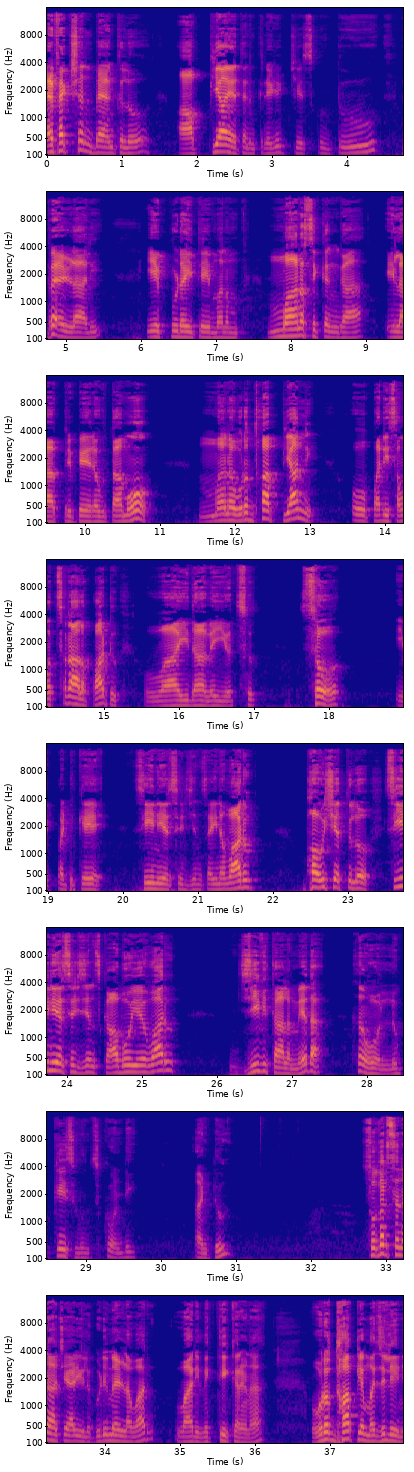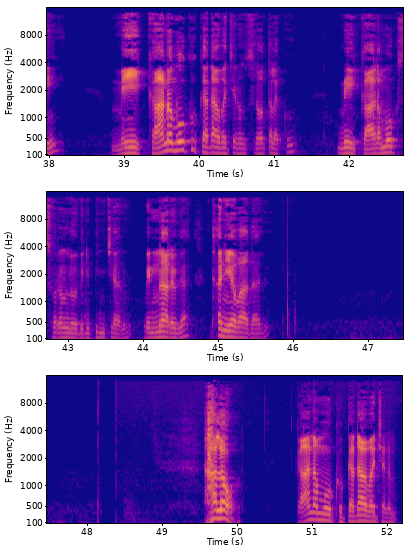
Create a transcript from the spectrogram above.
ఎఫెక్షన్ బ్యాంకులో ఆప్యాయతను క్రెడిట్ చేసుకుంటూ వెళ్ళాలి. ఎప్పుడైతే మనం మానసికంగా ఇలా ప్రిపేర్ అవుతామో మన వృద్ధాప్యాన్ని ఓ పది సంవత్సరాల పాటు వాయిదా వేయొచ్చు. సో ఇప్పటికే సీనియర్ సిటిజన్స్ అయిన వారు భవిష్యత్తులో సీనియర్ సిటిజన్స్ కాబోయేవారు జీవితాల మీద ఓ లుక్కేసి ఉంచుకోండి అంటూ సుదర్శనాచార్యులు గుడిమెళ్ళవారు వారి వ్యక్తీకరణ వృద్ధాప్య మజిలీని మీ కానమోకు కథావచనం శ్రోతలకు మీ కానమోకు స్వరంలో వినిపించాను. విన్నారుగా? ధన్యవాదాలు. హలో. కానమోకు కథావచనం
